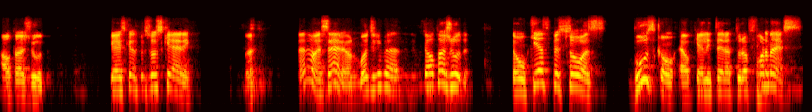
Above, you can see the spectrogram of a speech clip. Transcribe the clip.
autoajuda. Que é isso que as pessoas querem. Né? É, não, é sério, é um monte de livro de autoajuda. Então, o que as pessoas buscam é o que a literatura fornece.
